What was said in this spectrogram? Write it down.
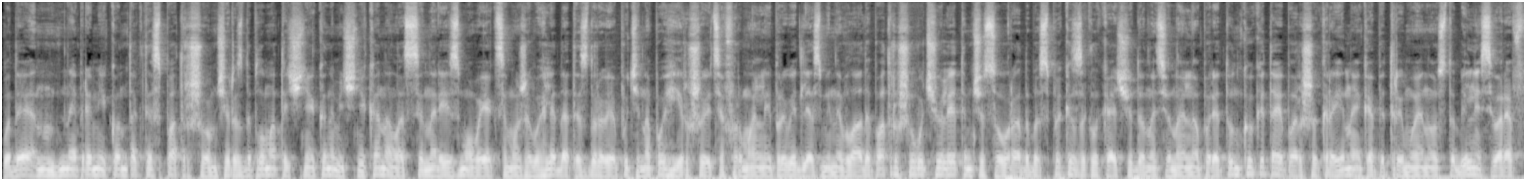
Веде непрямі контакти з Патрушевим через дипломатичні економічні канали, сценарії змови, як це може виглядати. Здоров'я Путіна погіршується. Формальний привід для зміни влади Патрушев очолює тимчасову раду безпеки, закликаючи до національного порятунку Китай, перша країна, яка підтримує нову стабільність в РФ.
